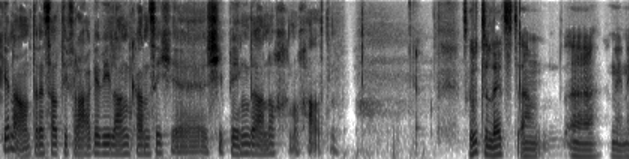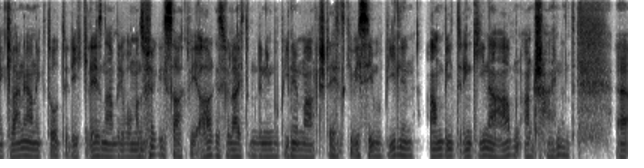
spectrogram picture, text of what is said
Genau, und dann ist halt die Frage, wie lang kann sich äh, Xi Jinping da noch, noch halten. Zu guter Letzt ähm, äh, eine kleine Anekdote, die ich gelesen habe, wo man es wirklich sagt, wie arg es vielleicht um den Immobilienmarkt steht. Gewisse Immobilienanbieter in China haben anscheinend äh,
